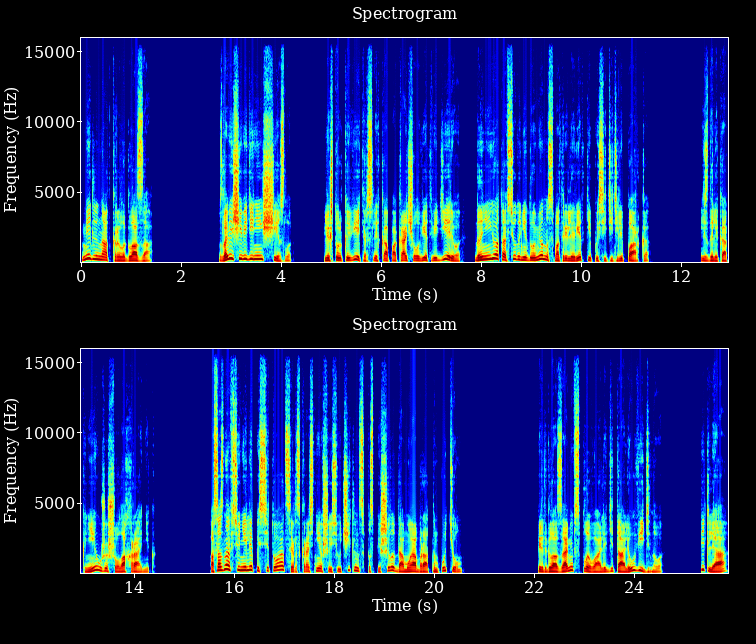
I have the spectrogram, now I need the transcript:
медленно открыла глаза. Зловещее видение исчезло. Лишь только ветер слегка покачивал ветви дерева, на нее отовсюду недоуменно смотрели редкие посетители парка. Издалека к ней уже шел охранник. Осознав всю нелепость ситуации, раскрасневшаяся учительница поспешила домой обратным путем. Перед глазами всплывали детали увиденного. Петля,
